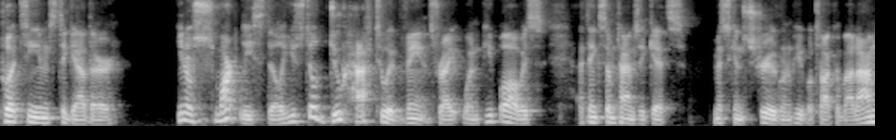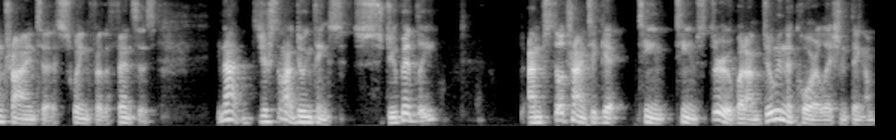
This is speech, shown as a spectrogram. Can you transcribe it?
put teams together, you know, smartly still. You still do have to advance, right? When people always I think sometimes it gets misconstrued when people talk about I'm trying to swing for the fences. You're not you're still not doing things stupidly. I'm still trying to get team teams through, but I'm doing the correlation thing. I'm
